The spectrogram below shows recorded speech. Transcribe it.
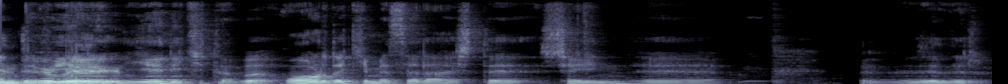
Andy Weir'in Weir. yeni kitabı. Oradaki mesela işte şeyin e, ne denir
